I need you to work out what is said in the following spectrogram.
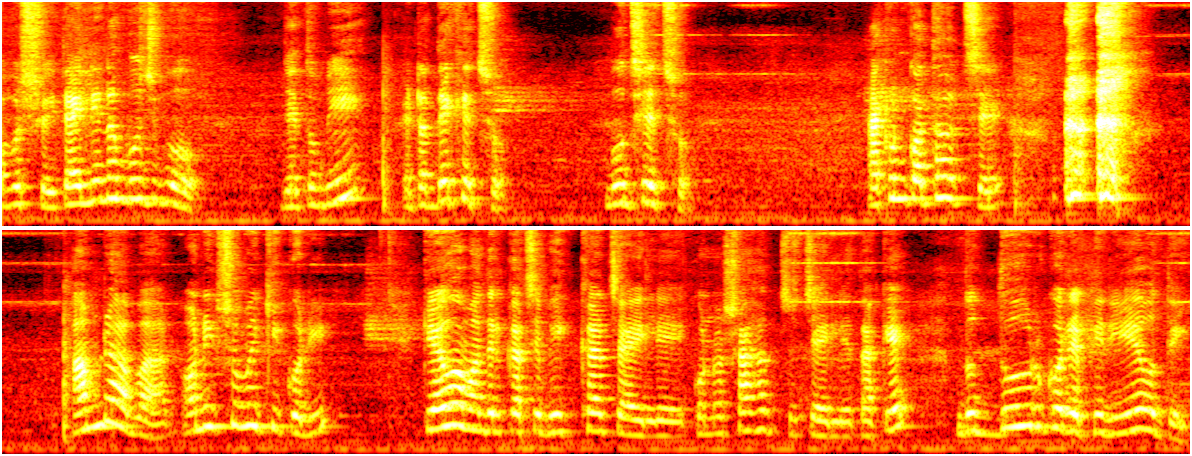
অবশ্যই। তাইলে না বুঝব যে তুমি এটা দেখেছ, বুঝেছ। এখন কথা হচ্ছে, আমরা আবার অনেক সময় কি করি? কেউ আমাদের কাছে ভিক্ষা চাইলে, কোনো সাহায্য চাইলে তাকে দূর দূর করে ফিরিয়েও দেই।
